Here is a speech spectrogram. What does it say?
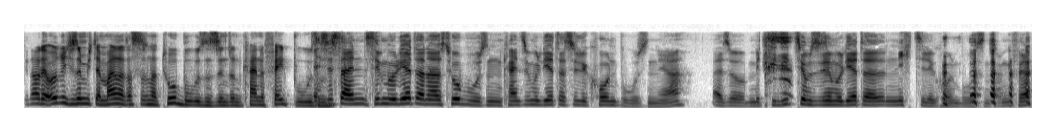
Genau, der Ulrich ist nämlich der Meinung, dass das Naturbusen sind und keine Fake-Busen. Es ist ein simulierter Naturbusen, kein simulierter Silikonbusen, ja? Also mit Silizium simulierter Nicht-Silikonbusen ungefähr.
